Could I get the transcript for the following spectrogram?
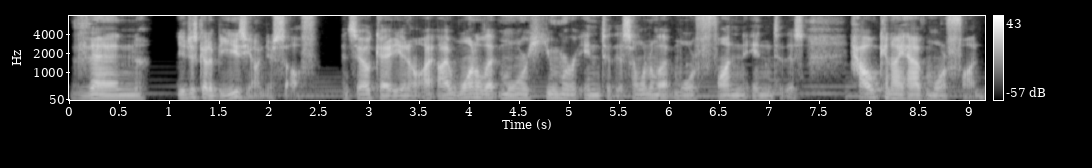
then you just got to be easy on yourself and say, okay, you know, I, I want to let more humor into this. I want to let more fun into this. How can I have more fun?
